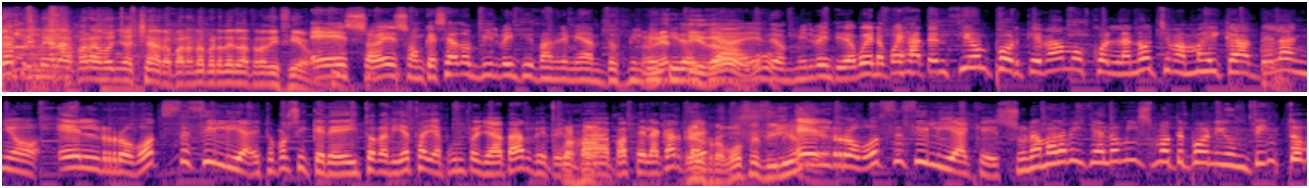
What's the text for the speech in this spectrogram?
La primera para Doña Charo, para no perder la tradición. Eso, eso, aunque sea 2020, madre mía, 2022 ya, 22, ¿eh? uh. 2022. Bueno, pues atención porque vamos con la noche más mágica del año, el robot Cecilia. Esto por si queréis, todavía está ya a punto ya tarde, pero para hacer la carta. ¿El ¿eh? robot Cecilia? El robot Cecilia, que es una maravilla, lo mismo te pone un tinto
